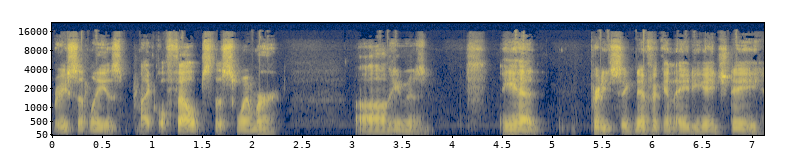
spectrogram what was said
recently is Michael Phelps, the swimmer. Uh, he was he had pretty significant ADHD.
